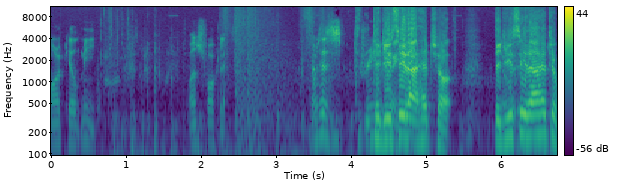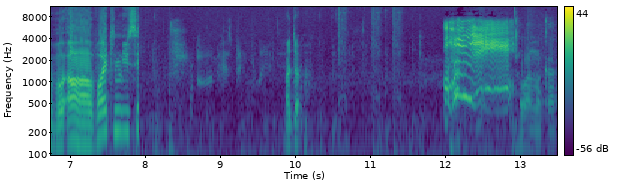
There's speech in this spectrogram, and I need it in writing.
More killed me. One's forklift. What is green Did you doing? see that headshot? Did Yeah, you see that headshot? Oh, why didn't you see? I don't. Oh, One more car.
